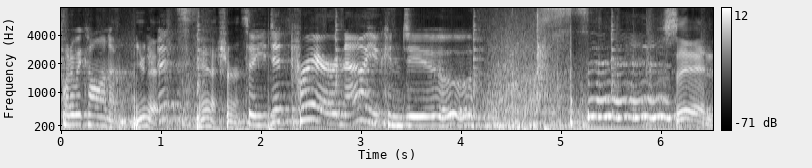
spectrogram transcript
What are we calling them? Unit. Units? Yeah, sure. So you did prayer, now you can do sin. Sin.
